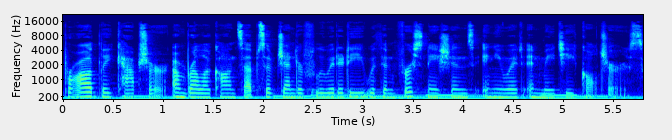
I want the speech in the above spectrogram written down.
broadly capture umbrella concepts of gender fluidity within First Nations, Inuit, and Metis cultures.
